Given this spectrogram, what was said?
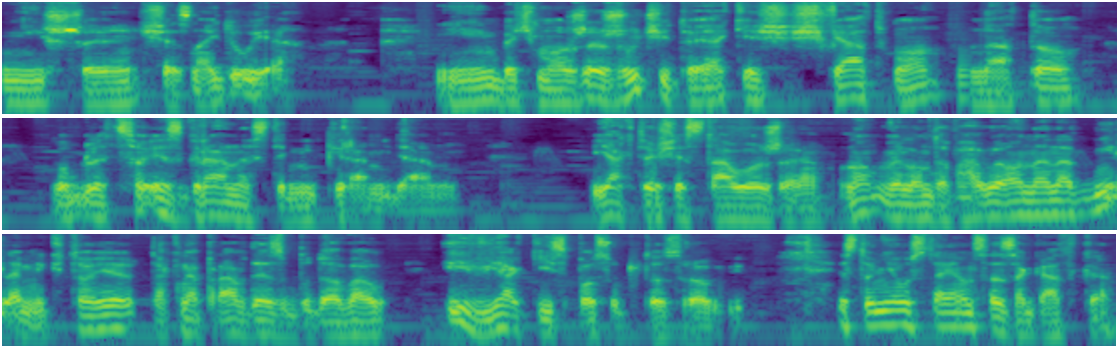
niszy się znajduje. I być może rzuci to jakieś światło na to, w ogóle co jest grane z tymi piramidami jak to się stało, że no, wylądowały one nad Nilem i kto je tak naprawdę zbudował i w jaki sposób to zrobił. Jest to nieustająca zagadka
